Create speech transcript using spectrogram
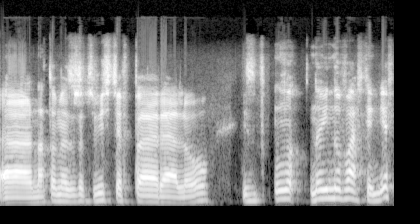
E, natomiast rzeczywiście w PRL-u no, no, i no właśnie, nie, w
